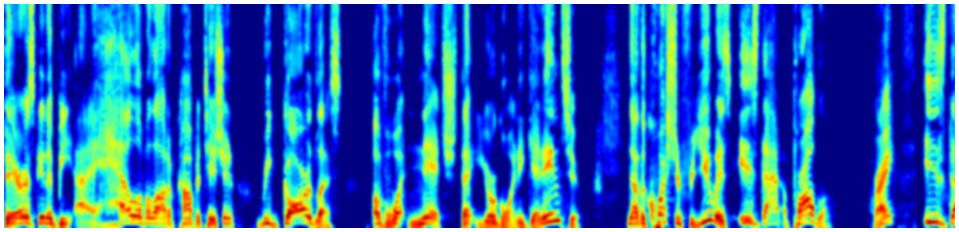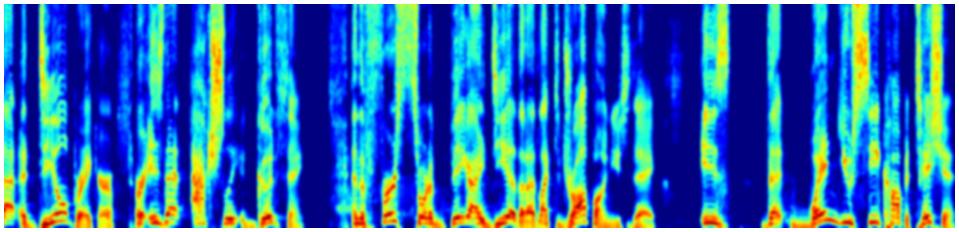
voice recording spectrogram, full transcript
there's going to be a hell of a lot of competition, regardless of what niche that you're going to get into. Now, the question for you is, is that a problem? Right? Is that a deal breaker or is that actually a good thing? And the first sort of big idea that I'd like to drop on you today is that when you see competition,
